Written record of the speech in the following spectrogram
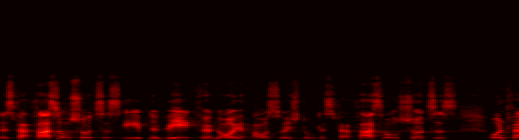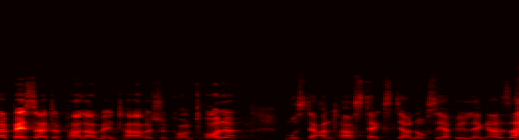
des Verfassungsschutzes ebnen Weg für Neuausrichtung des Verfassungsschutzes und verbesserte parlamentarische Kontrolle muss der Antragstext ja noch sehr viel länger sein,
